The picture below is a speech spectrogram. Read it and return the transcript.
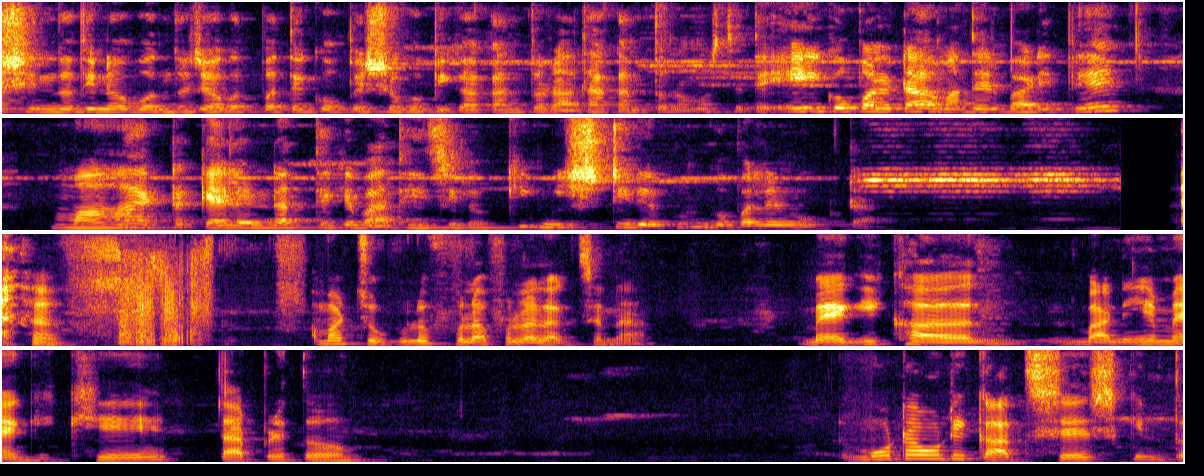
সিন্ধু দীন বন্ধু জগৎপতে গোপেশ গোপিকাকান্ত রাধাকান্ত নমস্তে এই গোপালটা আমাদের বাড়িতে মা একটা ক্যালেন্ডার থেকে বাঁধিয়েছিল। কি মিষ্টি দেখুন গোপালের মুখটা। আমার চোখগুলো ফোলা ফোলা লাগছে না। ম্যাগি খা বানিয়ে ম্যাগি খেয়ে তারপরে তো মোটামুটি কাজ শেষ, কিন্তু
